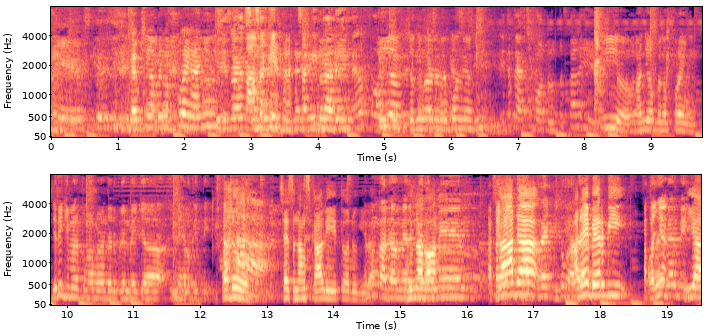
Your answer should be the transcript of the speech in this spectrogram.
KFC ngapain ngeprank anjing? saking saking nggak ada yang telepon Iya, saking nggak ada teleponnya. Itu KFC mau tutup kali. Iya, anjing sampai ngeprank. Jadi gimana pengalaman anda beliin meja ini Hello Kitty? Aduh, saya senang sekali itu aduh gila. Emang nggak ada merek Guna banget. Man? Nggak ada. Trek gitu ada? Adanya Barbie. Katanya Barbie. Iya,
